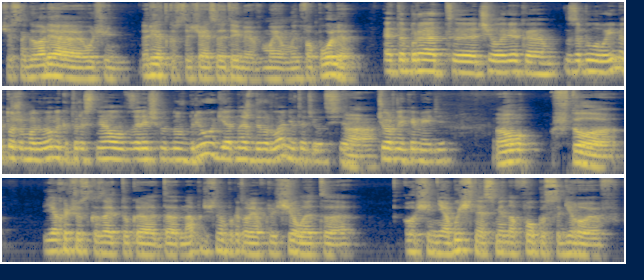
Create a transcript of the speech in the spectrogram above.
Честно говоря, очень редко встречается это имя в моем инфополе. Это брат э, человека, забыл его имя, тоже Макдона, который снял «Залечь на дно в брюге», «Однажды в Ирландии», вот эти вот все А. черные комедии. Ну, что, я хочу сказать только это одна причина, по которой я включил, это очень необычная смена фокуса героев.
